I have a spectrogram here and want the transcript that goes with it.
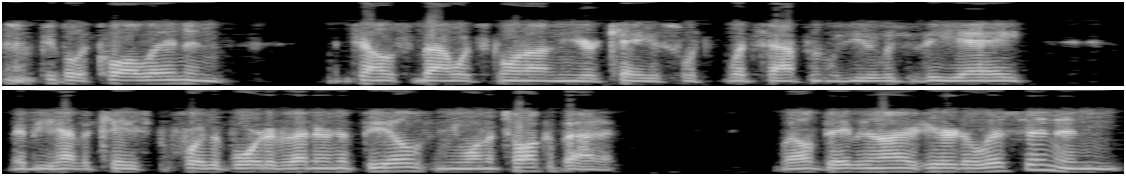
people to call in and, and tell us about what's going on in your case, what, what's happened with you with the VA. Maybe you have a case before the Board of Veteran Appeals and you want to talk about it. Well, David and I are here to listen and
